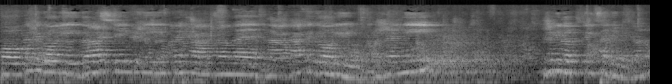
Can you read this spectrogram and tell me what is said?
Po kategórii dorastenky prechádzame na kategóriu ženy. Ženy do 39, áno?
